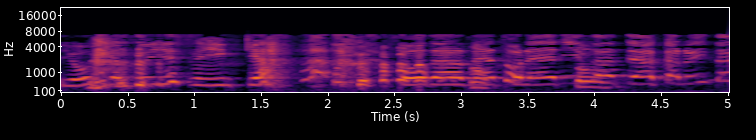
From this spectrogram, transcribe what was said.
陽キャ VS 陰キャそうだよね、トレーニーさんって明るいんだ。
